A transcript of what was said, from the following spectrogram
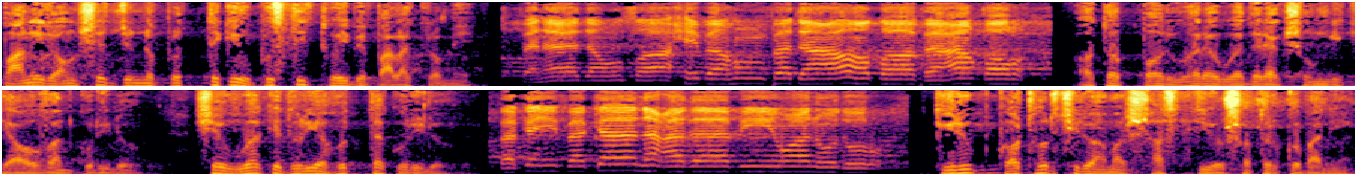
পানির অংশের জন্য প্রত্যেকে উপস্থিত হইবে পালাক্রমে। অতঃপর উহারা উহাদের এক সঙ্গীকে আহ্বান করিল। সে উহাকে ধরিয়া হত্যা করিল। কিরূপ কঠোর ছিল আমার শাস্তি ও সতর্কবাণী।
